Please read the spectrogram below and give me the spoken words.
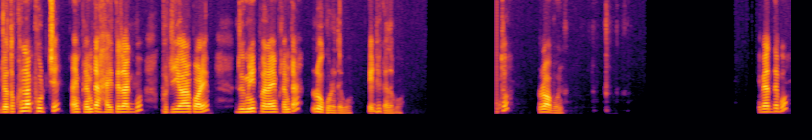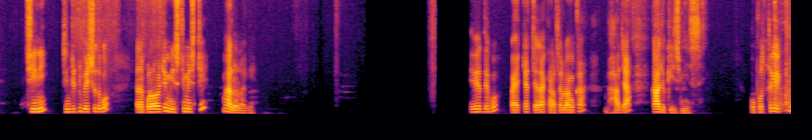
যতক্ষণ না ফুটছে, আমি ফ্লেমটা হাইতে রাখব। ফুটে যাওয়ার পরে দু মিনিট পরে আমি ফ্লেমটা লো করে দেবো এই ঢেকে দেবো। তো লবণ। এবার দেবো চিনি, চিনিটা একটু বেশি দেবো কেন পোলাওটি মিষ্টি মিষ্টি ভালো লাগে। এবার দেবো কয়েকটা চেরা কাঁচা লঙ্কা, ভাজা কাজু কিশমিশ। ওপর থেকে একটু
